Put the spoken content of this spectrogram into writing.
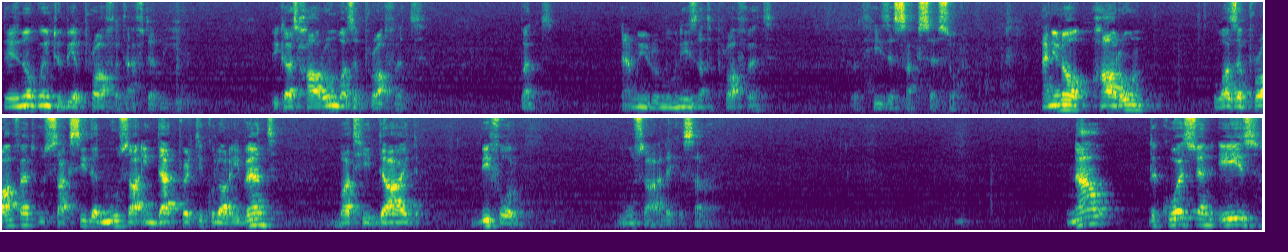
There is not going to be a prophet after me. Because Harun was a prophet. But Amir al-Mu'minin is not a prophet, but he's a successor. And you know, Harun was a prophet who succeeded Musa in that particular event, but he died before Musa alayhi salam. Now the question is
